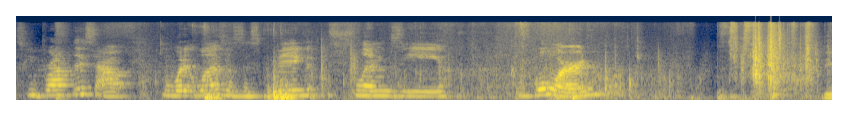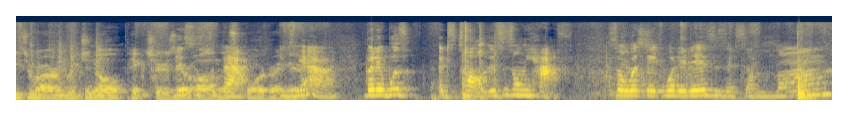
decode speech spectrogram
So he brought this out, and what it was was this big flimsy board. These were our original pictures. This they were all is on the this back. board right here. Yeah, but it was it's tall. This is only half. So what they what it is is it's a long,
